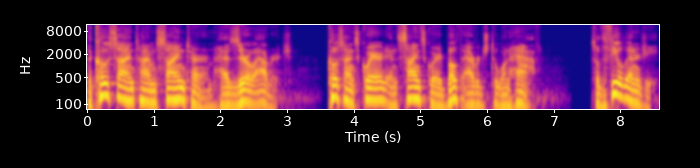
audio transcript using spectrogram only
The cosine times sine term has zero average. Cosine squared and sine squared both average to 1 half. So the field energy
